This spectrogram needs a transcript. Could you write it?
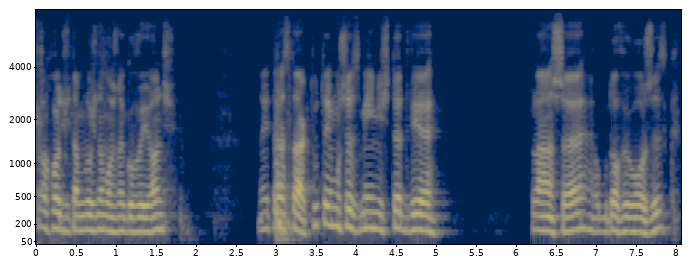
To chodzi tam luźno, można go wyjąć. No i teraz tak, tutaj muszę zmienić te dwie flansze obudowy łożysk.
